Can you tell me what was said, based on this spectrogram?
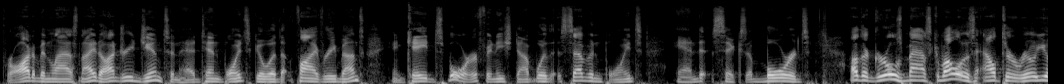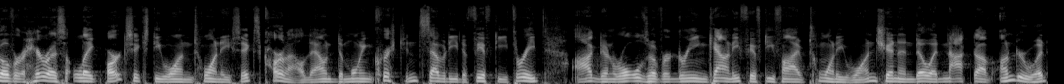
For Audubon last night, Audrey Jensen had 10 points, go with five rebounds, and Cade Sporer finished up with seven points and six boards. Other girls basketball was Alta-Aurelia over Harris Lake Park 61-26. Carlisle down Des Moines Christian 70 to 53. Ogden rolls over Greene County 55-21. Shenandoah knocked off Underwood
